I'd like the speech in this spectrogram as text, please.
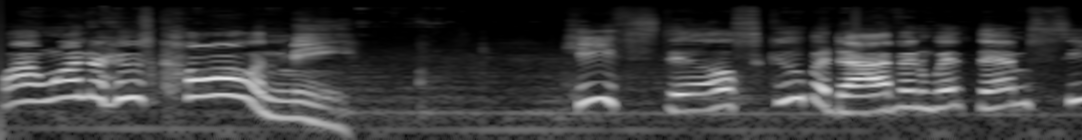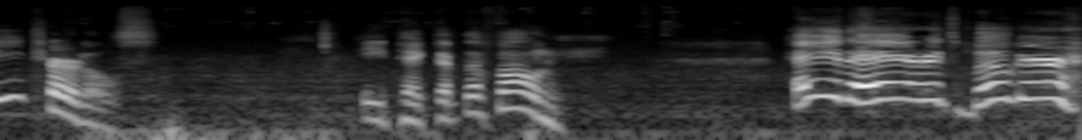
Well, I wonder who's calling me. Keith's still scuba diving with them sea turtles. He picked up the phone. Hey there, it's Booger.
